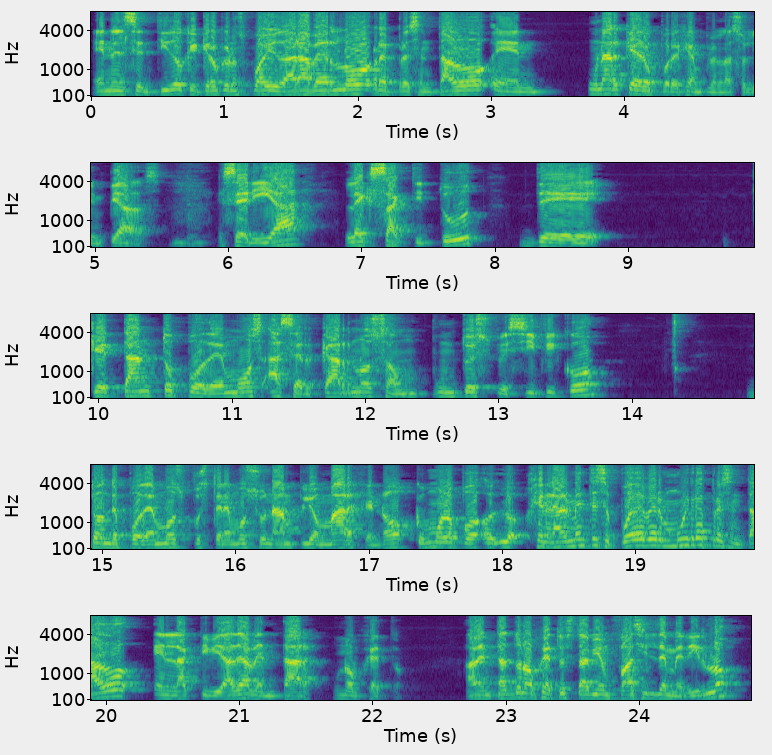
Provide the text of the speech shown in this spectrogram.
en el sentido que creo que nos puede ayudar a verlo representado en un arquero, por ejemplo, en las Olimpiadas. Sería la exactitud de qué tanto podemos acercarnos a un punto específico donde podemos, pues tenemos un amplio margen, ¿no? Como lo, generalmente se puede ver muy representado en la actividad de aventar un objeto. Aventando un objeto está bien fácil de medirlo,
